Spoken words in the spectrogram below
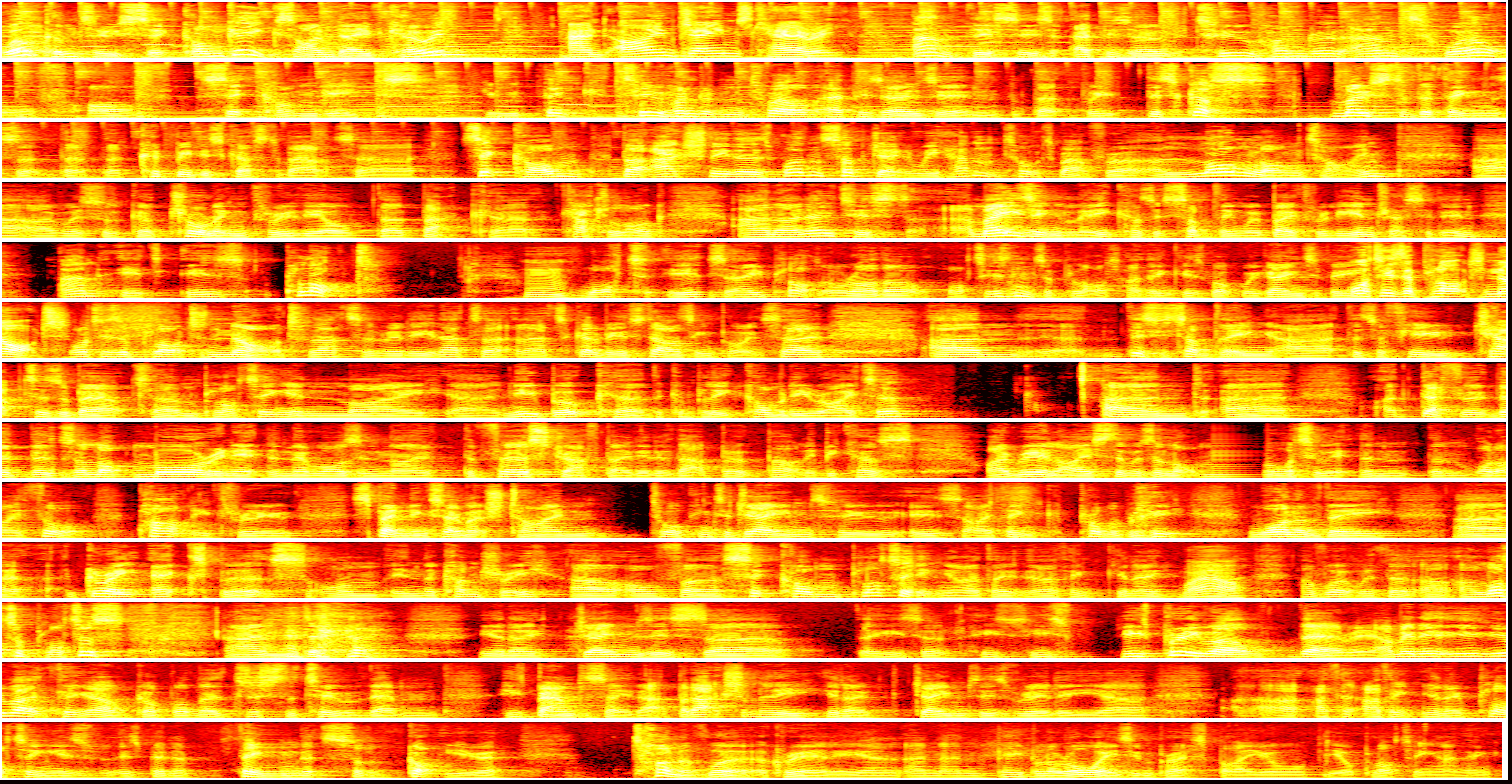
Welcome to Sitcom Geeks. I'm Dave Cohen, And I'm James Cary. and this is episode 212 of Sitcom Geeks. You would think 212 episodes in that we've discussed most of the things that, that, that could be discussed about uh, sitcom, but actually, there's one subject we haven't talked about for a, a long, long time. Uh, I was sort of trawling through the old the back uh, catalogue, and I noticed, amazingly, because it's something we're both really interested in, and it is plot. What is a plot, or rather, what isn't a plot? I think is what we're going to be. What is a plot not? What is a plot not? That's a really that's a, that's going to be a starting point. So, um, this is something. Uh, there's a few chapters about um, plotting in my uh, new book, uh, The Complete Comedy Writer, and uh, I definitely th- there's a lot more in it than there was in my, the first draft I did of that book. Partly because I realised there was a lot more to it than than what I thought. Partly through spending so much time talking to James, who is I think probably one of the uh, great experts on in the country uh, of uh, sitcom plotting. I think I think you know. Wow. I've worked with a, a lot of plotters, and you know James is uh, he's a, he's he's he's pretty well there. I mean, you, you might think, oh God, well, there's just the two of them. He's bound to say that, but actually, you know, James is really. Uh, I, think I think you know plotting is has been a thing that's sort of got you a ton of work really, and, and, and people are always impressed by your your plotting. I think.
